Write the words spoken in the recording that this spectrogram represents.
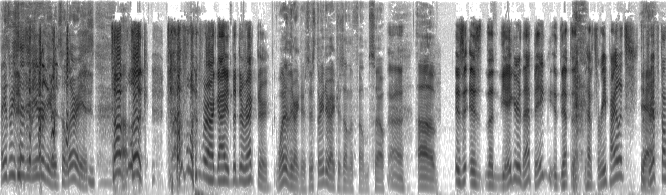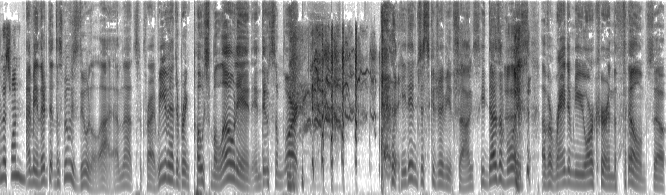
Like that's what he said in the interview. It's hilarious. Tough look, tough look for our guy, the director. One of the directors. There's three directors on the film, so Uh, uh, is is the Jaeger that big? Do you have to have three pilots to Yeah. drift on this one? I mean, they're, this movie's doing a lot. I'm not surprised. We even had to bring Post Malone in and do some work. he didn't just contribute songs. He does a voice of a random New Yorker in the film. So,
